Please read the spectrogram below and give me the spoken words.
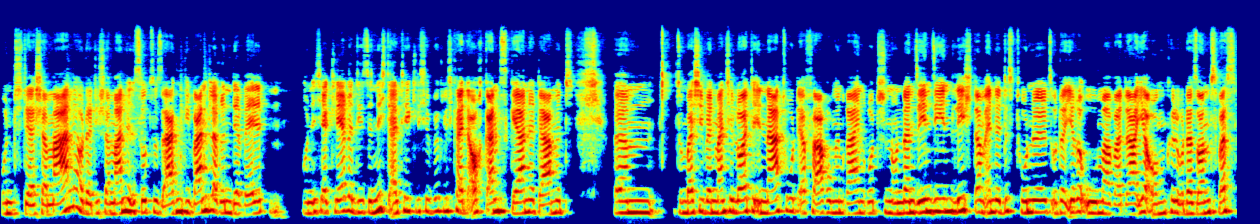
Und der Schamane oder die Schamane ist sozusagen die Wandlerin der Welten. Und ich erkläre diese nicht alltägliche Wirklichkeit auch ganz gerne damit, ähm, zum Beispiel, wenn manche Leute in Nahtoderfahrungen reinrutschen und dann sehen sie ein Licht am Ende des Tunnels oder ihre Oma war da, ihr Onkel oder sonst was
